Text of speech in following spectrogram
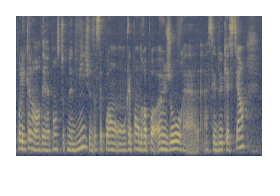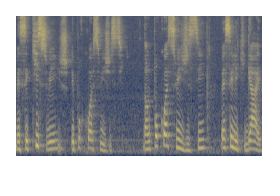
pour lesquelles on va avoir des réponses toute notre vie. Je veux dire, on ne répondra pas un jour à, à ces deux questions, mais c'est qui suis-je et pourquoi suis-je ici? Donc, pourquoi suis-je ici? Bien, c'est l'ikigai.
